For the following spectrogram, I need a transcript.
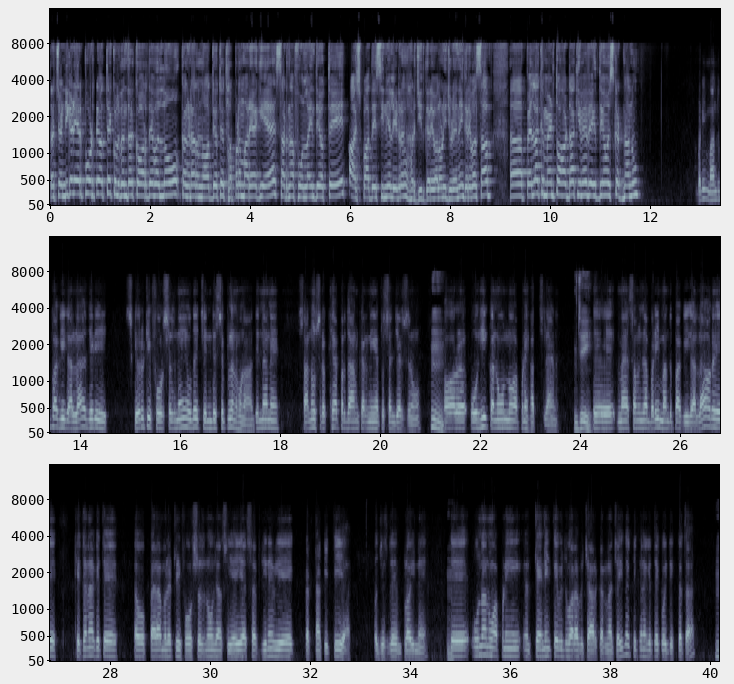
ਤਾਂ ਚੰਡੀਗੜ੍ਹ 에ਅਰਪੋਰਟ ਦੇ ਉੱਤੇ ਕੁਲਵਿੰਦਰ ਕੌਰ ਦੇ ਵੱਲੋਂ ਕੰਗੜਾ ਰਣੌਤ ਦੇ ਉੱਤੇ ਥੱਪੜ ਮਾਰਿਆ ਗਿਆ ਹੈ। ਸਾਡੇ ਨਾਲ ਫੋਨ ਲਾਈਨ ਦੇ ਉੱਤੇ ਭਾਜਪਾ ਦੇ ਸੀਨੀਅਰ ਲੀਡਰ ਹਰਜੀਤ ਗਰੇਵਾਲ ਹੋਣੀ ਜੁੜੇ ਨੇ। ਗਰੇਵਾਲ ਸਾਹਿਬ ਪਹਿਲਾ ਕਮੈਂਟ ਤੁਹਾਡਾ ਕਿਵੇਂ ਵੇਖਦੇ ਹੋ ਇਸ ਘਟਨਾ ਨੂੰ? ਬੜੀ ਮੰਦਭਾਗੀ ਗੱਲ ਆ। ਜਿਹੜੀ ਸਿਕਿਉਰਿਟੀ ਫੋਰਸਸ ਨੇ ਉਹਦੇ ਚ ਇਨਡਿਸਪਲਿਨ ਹੋਣਾ ਜਿਨ੍ਹਾਂ ਨੇ ਸਾਨੂੰ ਸੁਰੱਖਿਆ ਪ੍ਰਦਾਨ ਕਰਨੀ ਹੈ ਪੈਸੇਂਜਰਸ ਨੂੰ ਔਰ ਉਹੀ ਕਾਨੂੰਨ ਨੂੰ ਆਪਣੇ ਹੱਥ 'ਚ ਲੈਣ। ਜੀ। ਤੇ ਮੈਂ ਸਮਝਦਾ ਬੜੀ ਮੰਦਭਾਗੀ ਗੱਲ ਆ ਔਰ ਇਹ ਕਿਤੇ ਨਾ ਕਿਤੇ ਉਹ ਪੈਰਾਮਿਲਟਰੀ ਫੋਰਸਸ ਨੂੰ ਜਾਂ ਸੀਆਈਐਸਐਫ ਜਿਹਨੇ ਵੀ ਇਹ ਘਟਨਾ ਕੀਤੀ ਆ ਉਹ ਜਿਸ ਦੇ EMPLOYE ਨੇ ਤੇ ਉਹਨਾਂ ਨੂੰ ਆਪਣੀ ਟ੍ਰੇਨਿੰਗ ਤੇ ਵੀ ਦੁਬਾਰਾ ਵਿਚਾਰ ਕਰਨਾ ਚਾਹੀਦਾ ਕਿਤੇ ਨਾ ਕਿਤੇ ਕੋਈ ਦਿੱਕਤ ਆ।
